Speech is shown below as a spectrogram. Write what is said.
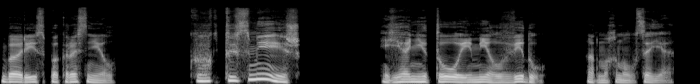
Борис покраснел. «Как ты смеешь?» «Я не то имел в виду», — отмахнулся я.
